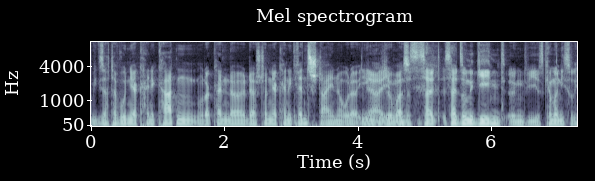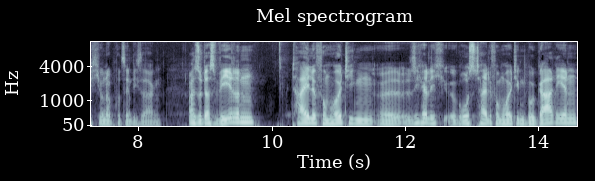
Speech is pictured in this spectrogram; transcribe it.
wie gesagt, da wurden ja keine Karten oder keine, da, da standen ja keine Grenzsteine oder irgendwie ja, sowas. Das ist halt, ist halt so eine Gegend irgendwie. Das kann man nicht so richtig hundertprozentig sagen. Also das wären Teile vom heutigen, äh, sicherlich äh, große Teile vom heutigen Bulgarien,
